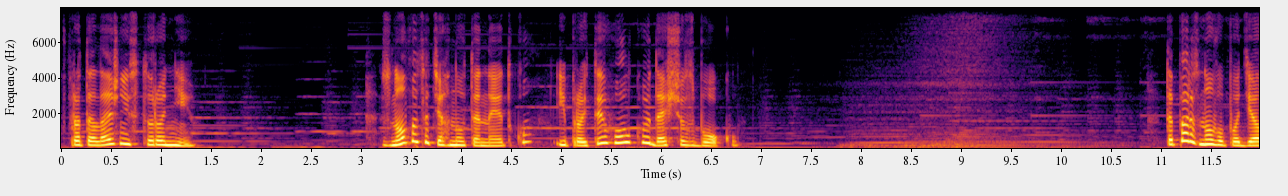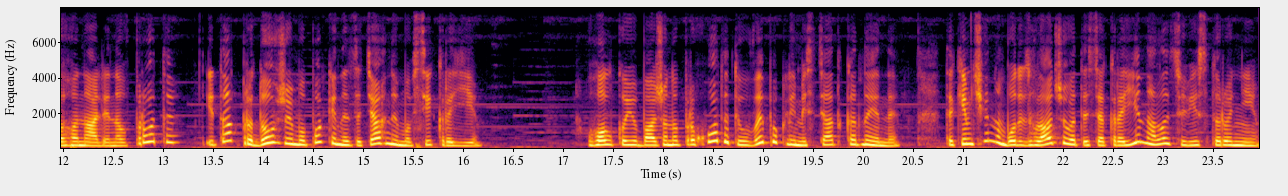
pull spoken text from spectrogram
в протилежній стороні. Знову затягнути нитку і пройти голкою дещо збоку. Тепер знову по діагоналі навпроти і так продовжуємо, поки не затягнемо всі краї. Голкою бажано проходити у випуклі місця тканини. Таким чином будуть згладжуватися краї на лицевій стороні.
